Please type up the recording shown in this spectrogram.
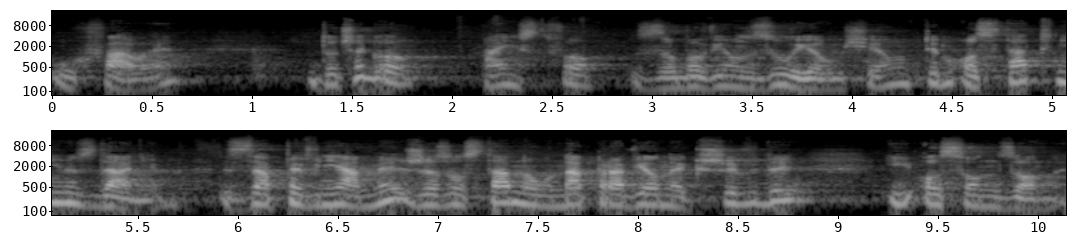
uchwałę, do czego Państwo zobowiązują się tym ostatnim zdaniem. Zapewniamy, że zostaną naprawione krzywdy i osądzone.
